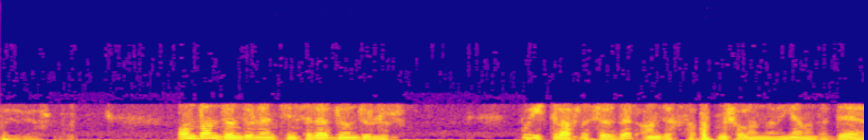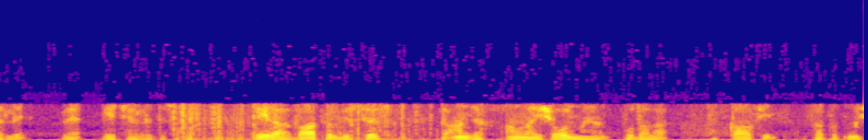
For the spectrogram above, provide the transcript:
buyuruyor. Ondan döndürülen kimseler döndürülür. Bu ihtilaflı sözler ancak sapıtmış olanların yanında değerli ve geçerlidir. Zira batıl bir söz ve ancak anlayışı olmayan budala, gafil, sapıtmış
